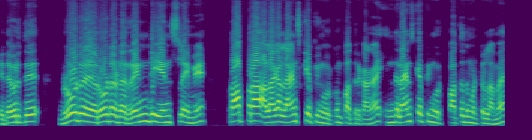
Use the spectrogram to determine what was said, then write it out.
இதை தவிர்த்து ரோடு ரோடோட ரெண்டு எண்ட்ஸ்லையுமே ப்ராப்பராக அழகாக லேண்ட்ஸ்கேப்பிங் ஒர்க்கும் பார்த்துருக்காங்க இந்த லேண்ட்ஸ்கேப்பிங் ஒர்க் பார்த்தது மட்டும் இல்லாமல்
